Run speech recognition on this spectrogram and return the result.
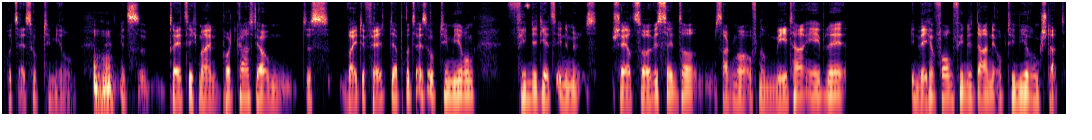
Prozessoptimierung. Mhm. Jetzt äh, dreht sich mein Podcast ja um das weite Feld der Prozessoptimierung. Findet jetzt in einem Shared Service Center, sagen wir auf einer Meta-Ebene, in welcher Form findet da eine Optimierung statt?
